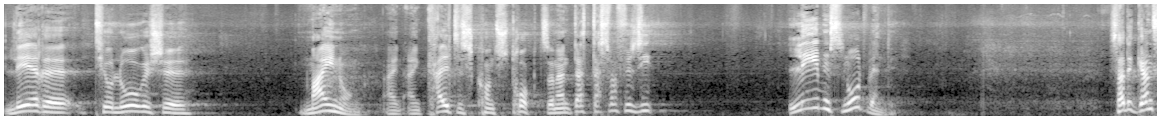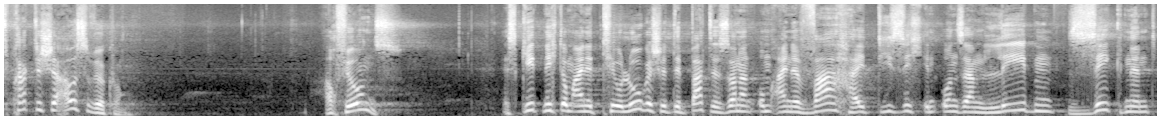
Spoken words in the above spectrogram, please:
leere theologische Meinung, ein, ein kaltes Konstrukt, sondern das, das war für sie lebensnotwendig. Es hatte ganz praktische Auswirkungen, auch für uns. Es geht nicht um eine theologische Debatte, sondern um eine Wahrheit, die sich in unserem Leben segnend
